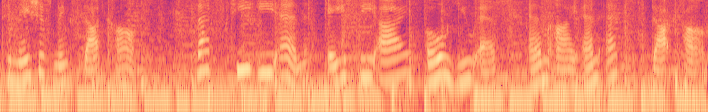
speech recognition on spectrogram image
tenaciousminx.com. That's T-E-N-A-C-I-O-U-S-M-I-N-X dot com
